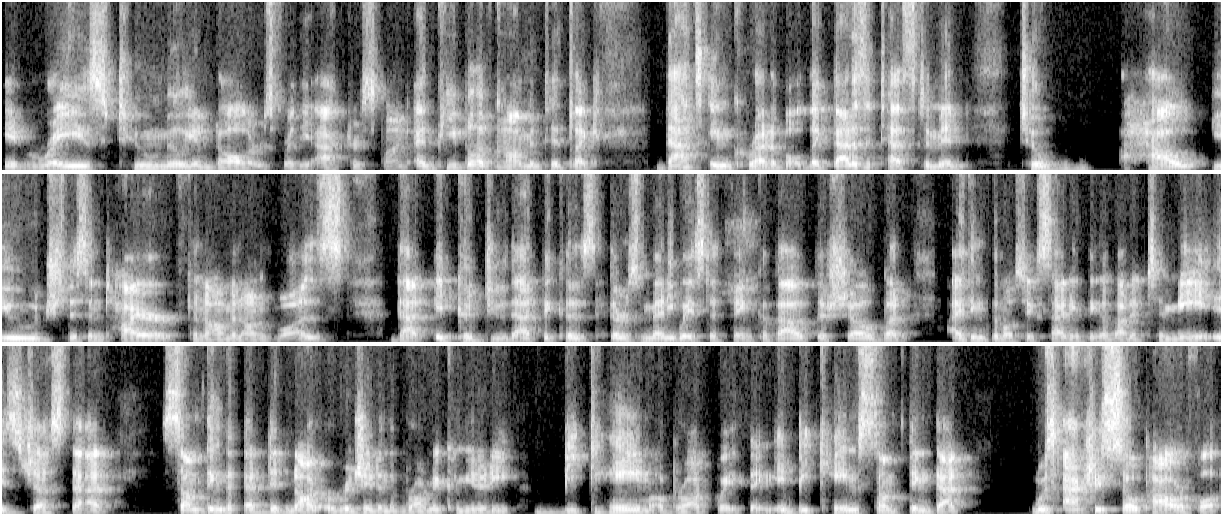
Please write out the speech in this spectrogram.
it raised $2 million for the Actors Fund. And people have mm. commented, like, that's incredible. Like, that is a testament to how huge this entire phenomenon was that it could do that because there's many ways to think about the show but i think the most exciting thing about it to me is just that something that did not originate in the broadway community became a broadway thing. It became something that was actually so powerful.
